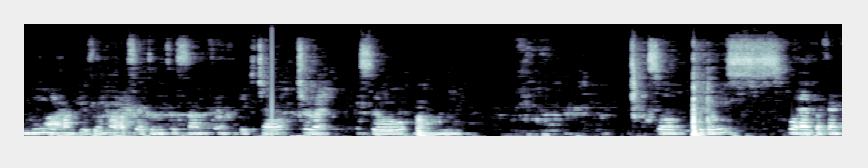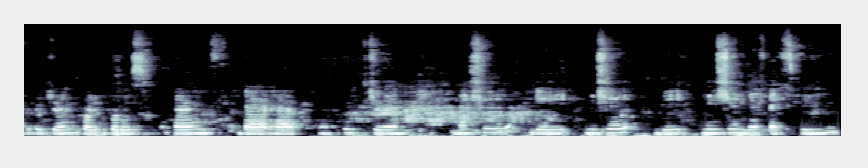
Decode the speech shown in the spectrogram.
may be confusing or upsetting to some sensitive child children. So, um, so for those who have a sensitive children, for, for those parents that have sensitive children, make sure they make sure they make sure you guys explain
